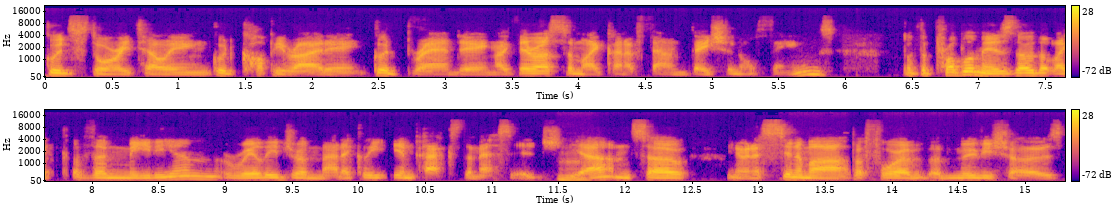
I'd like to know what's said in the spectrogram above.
good storytelling, good copywriting, good branding. Like there are some like kind of foundational things. But the problem is though that like the medium really dramatically impacts the message. Mhm. Yeah. And so, you know, in a cinema before a, a movie shows,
